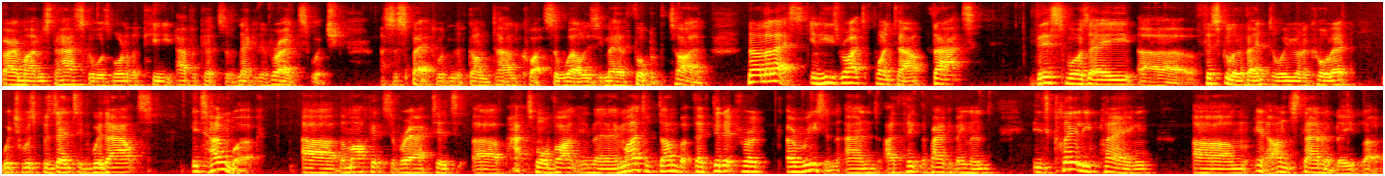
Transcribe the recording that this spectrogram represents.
Bear in mind, Mr. Haskel was one of the key advocates of negative rates, which I suspect wouldn't have gone down quite so well as you may have thought at the time. Nonetheless, he's right to point out that this was a uh, fiscal event, or what you want to call it, which was presented without its homework. Uh, the markets have reacted uh, perhaps more violently than they might have done, but they did it for a, a reason. And I think the Bank of England is clearly playing um, you know, understandably, like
